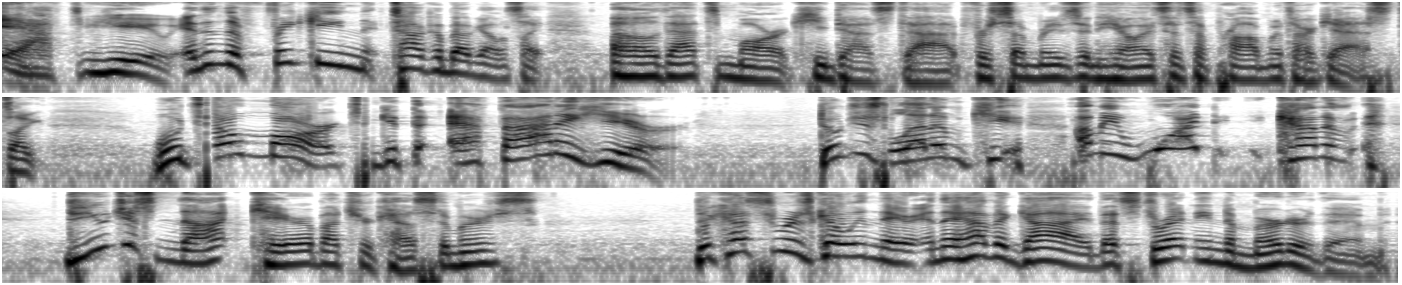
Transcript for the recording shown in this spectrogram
F you. And then the freaking Taco Bell guy was like, oh, that's Mark. He does that. For some reason, he always has a problem with our guests. It's like, well, tell Mark to get the F out of here. Don't just let him keep. I mean, what kind of. Do you just not care about your customers? The customers go in there and they have a guy that's threatening to murder them.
